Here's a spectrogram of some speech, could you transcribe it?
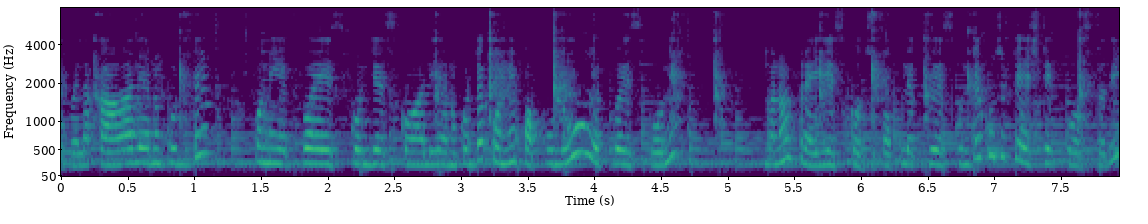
ఒకవేళ కావాలి అనుకుంటే కొన్ని ఎక్కువ వేసుకొని చేసుకోవాలి అనుకుంటే కొన్ని పప్పులు ఎక్కువ వేసుకొని మనం ఫ్రై చేసుకోవచ్చు. పప్పులు ఎక్కువ వేసుకుంటే కొంచెం టేస్ట్ ఎక్కువ వస్తుంది.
